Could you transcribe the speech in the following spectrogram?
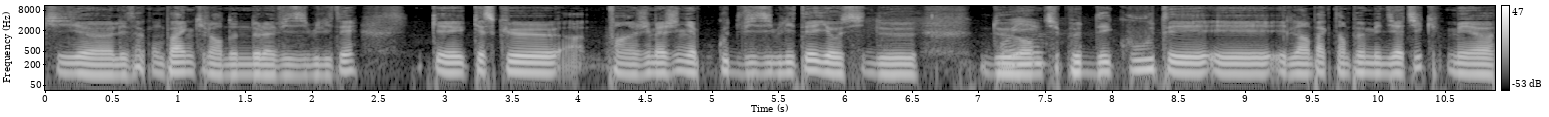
qui euh, les accompagne, qui leur donne de la visibilité. Qu'est- Qu'est-ce que, ah, enfin, j'imagine il y a beaucoup de visibilité, il y a aussi de, de Oui. un petit peu d'écoute et, et- et de l'impact un peu médiatique. Mais euh,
